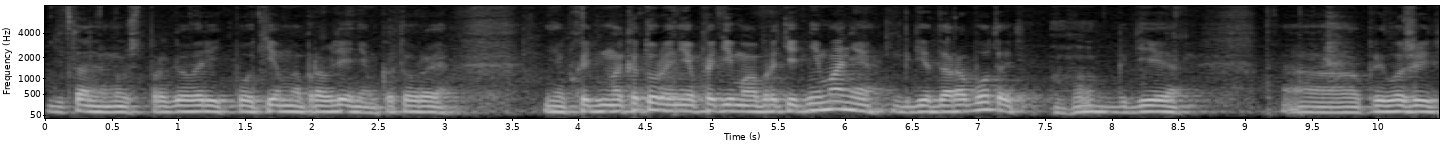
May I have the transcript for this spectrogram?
детально, может, проговорить по тем направлениям, которые на которые необходимо обратить внимание, где доработать, угу. где э, приложить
